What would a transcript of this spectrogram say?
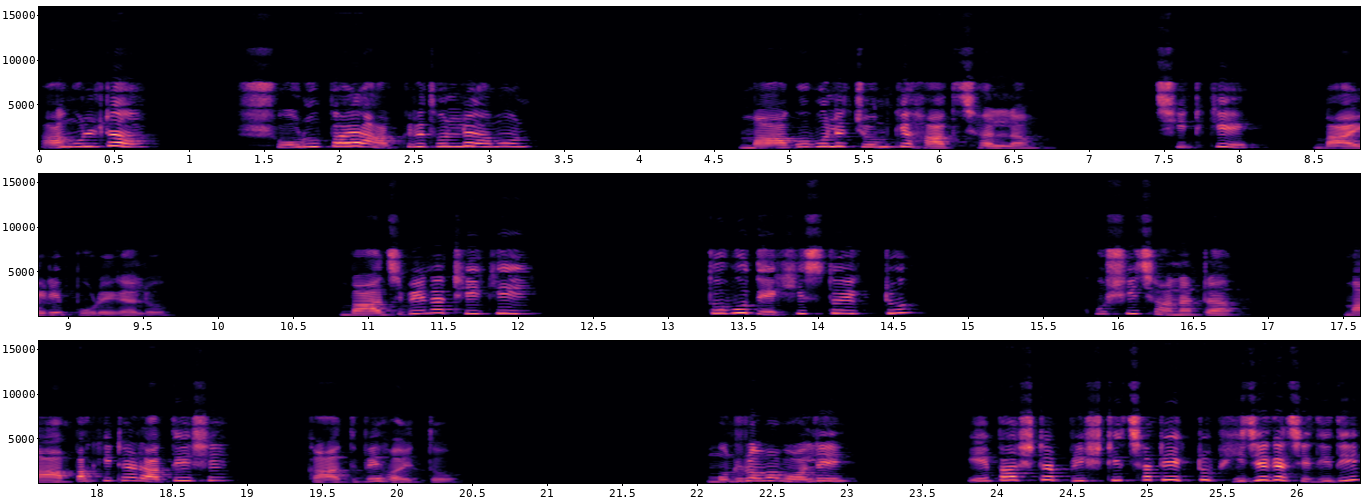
আঙুলটা সরু পায়ে আঁকড়ে ধরলো এমন। মাগো বলে চমকে হাত ছাড়লাম। ছিটকে বাইরে পড়ে গেল। বাঁচবে না ঠিকই? তবু দেখিস তো একটু। কুশি ছানাটা মা পাখিটা রাতে এসে কাঁদবে হয়তো। মনোরমা বলে, এ পাশটা বৃষ্টির ছাটে একটু ভিজে গেছে, দিদি।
